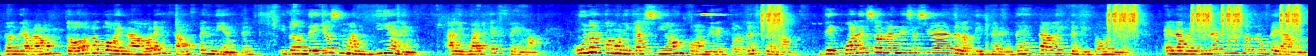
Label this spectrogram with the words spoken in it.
donde hablamos todos los gobernadores, estamos pendientes, y donde ellos mantienen, al igual que FEMA, una comunicación con el director de FEMA de cuáles son las necesidades de los diferentes estados y territorios. En la medida que nosotros veamos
